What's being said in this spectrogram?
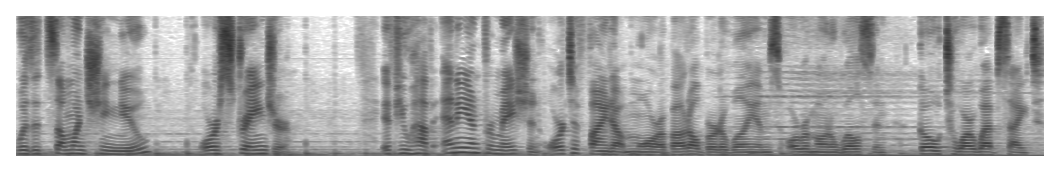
Was it someone she knew or a stranger? If you have any information or to find out more about Alberta Williams or Ramona Wilson, go to our website.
